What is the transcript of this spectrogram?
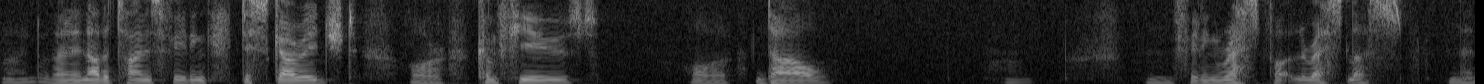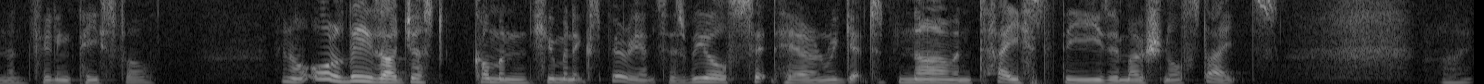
right? then in other times feeling discouraged or confused or dull, and feeling restful, restless, and then feeling peaceful. You know, all these are just common human experiences. We all sit here and we get to know and taste these emotional states. Right?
